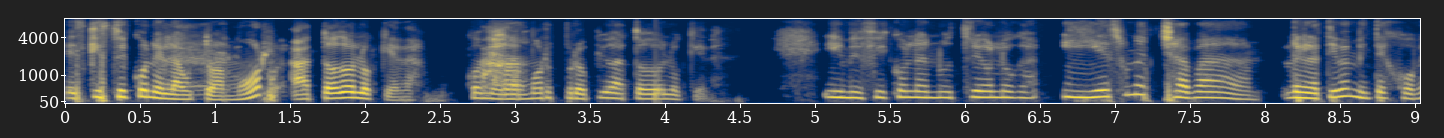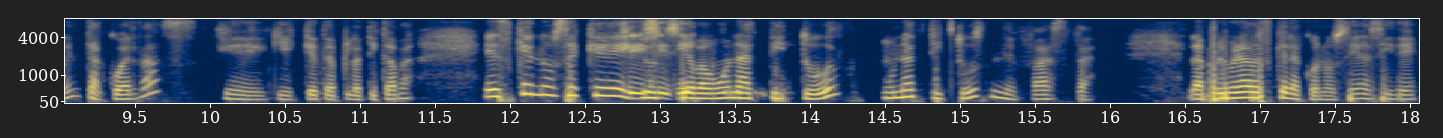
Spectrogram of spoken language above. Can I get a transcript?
Es que estoy con el autoamor a todo lo que da, con el amor propio a todo lo que da. Y me fui con la nutrióloga y es una chava relativamente joven, ¿te acuerdas? Que, que, te platicaba. Es que no sé qué, yo llevaba una actitud, una actitud nefasta la primera vez que la conocí así de,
